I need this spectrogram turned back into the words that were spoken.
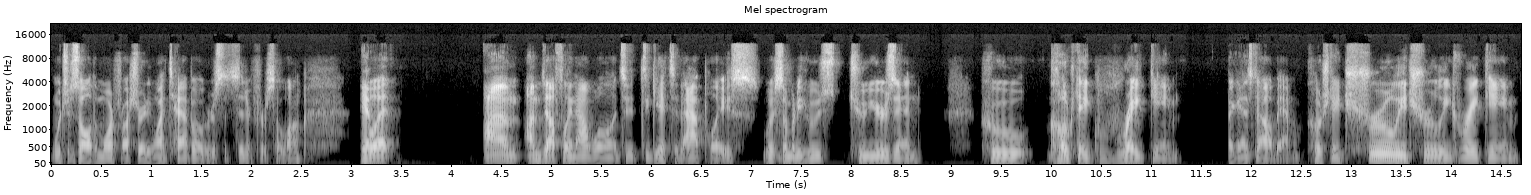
which is all the more frustrating why Dabo resisted for so long. Yep. But I'm I'm definitely not willing to to get to that place with somebody who's two years in, who coached a great game against Alabama, coached a truly, truly great game.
